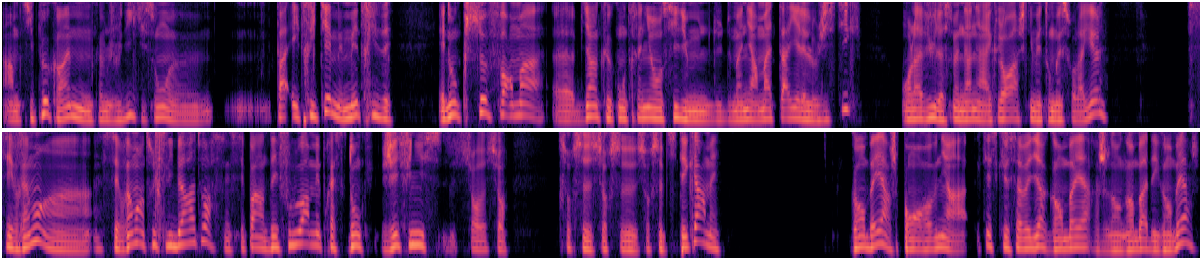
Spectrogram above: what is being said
un petit peu quand même, comme je vous dis, qui sont pas étriquées, mais maîtrisées. Et donc ce format, bien que contraignant aussi de manière matérielle et logistique, on l'a vu la semaine dernière avec l'orage qui m'est tombé sur la gueule, c'est vraiment, un, c'est vraiment un truc libératoire. C'est, c'est pas un défouloir, mais presque. Donc j'ai fini sur, sur, sur, ce, sur, ce, sur ce petit écart, mais gamberge, pour en revenir à qu'est-ce que ça veut dire gamberge dans Gamba des gamberges?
